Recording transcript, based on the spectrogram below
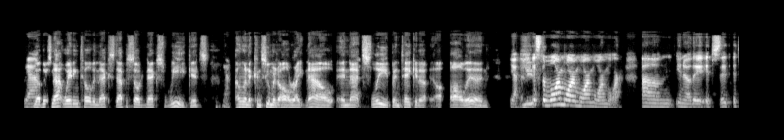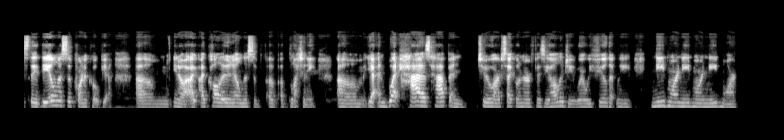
yeah. No, there's not waiting till the next episode next week. It's yeah. I'm going to consume it all right now and not yeah. sleep and take it uh, all in. Yeah, it's the more, more, more, more, more. Um, you know, the it's it, it's the the illness of cornucopia. Um, you know, I, I call it an illness of of, of gluttony. Um, yeah, and what has happened to our psychoneurophysiology where we feel that we need more, need more, need more,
